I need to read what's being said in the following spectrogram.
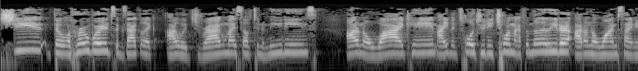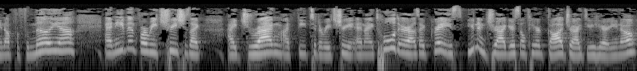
she, the, her words exactly like, I would drag myself to the meetings. I don't know why I came. I even told Judy Choi, my familiar leader, I don't know why I'm signing up for familiar. And even for retreat, she's like, I dragged my feet to the retreat. And I told her, I was like, Grace, you didn't drag yourself here. God dragged you here, you know?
